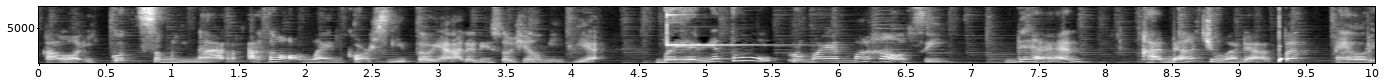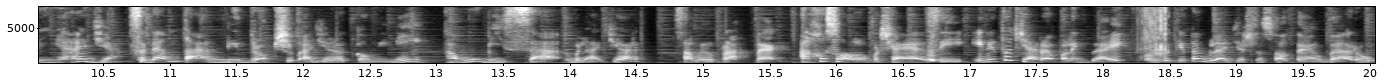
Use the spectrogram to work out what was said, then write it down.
kalau ikut seminar atau online course gitu yang ada di social media, bayarnya tuh lumayan mahal sih. Dan kadang cuma dapat teorinya aja. Sedangkan di dropshipaja.com ini, kamu bisa belajar sambil praktek. Aku selalu percaya sih, ini tuh cara paling baik untuk kita belajar sesuatu yang baru.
